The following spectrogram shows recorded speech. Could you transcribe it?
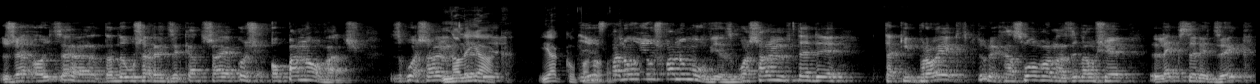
że ojca Tadeusza Rydzyka trzeba jakoś opanować. Zgłaszałem No ale wtedy... jak? Jak opanować? Już panu, już panu mówię. Zgłaszałem wtedy taki projekt, który hasłowo nazywał się Lex Rydzyk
